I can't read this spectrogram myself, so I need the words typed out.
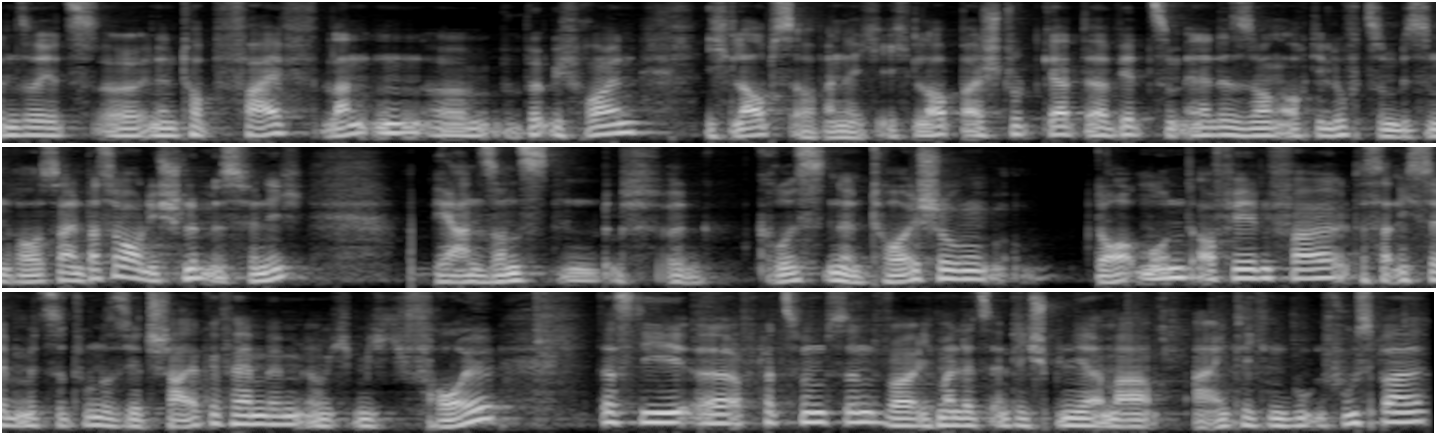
wenn sie jetzt äh, in den Top 5 landen, äh, würde mich freuen. Ich glaube es aber nicht. Ich glaube bei Stuttgart, da wird zum Ende der Saison auch die Luft so ein bisschen raus sein, was aber auch nicht schlimm ist, finde ich. Ja, ansonsten äh, größten Enttäuschung Dortmund auf jeden Fall. Das hat nichts damit zu tun, dass ich jetzt Schalke-Fan bin und ich mich freue, dass die äh, auf Platz 5 sind, weil ich meine, letztendlich spielen ja immer eigentlich einen guten Fußball.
